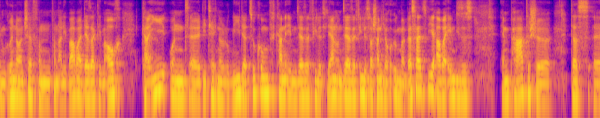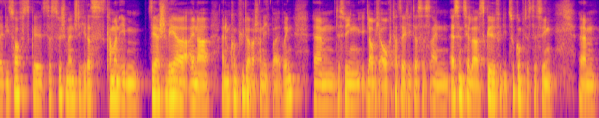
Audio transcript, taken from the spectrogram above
dem Gründer und Chef von, von Alibaba, der sagt eben auch, KI und äh, die Technologie der Zukunft kann eben sehr, sehr vieles lernen und sehr, sehr vieles wahrscheinlich auch irgendwann besser als wir, aber eben dieses empathische, das, äh, die Soft Skills, das Zwischenmenschliche, das kann man eben sehr schwer einer, einem Computer wahrscheinlich beibringen. Ähm, deswegen glaube ich auch tatsächlich, dass es ein essentieller Skill für die Zukunft ist. Deswegen ähm,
